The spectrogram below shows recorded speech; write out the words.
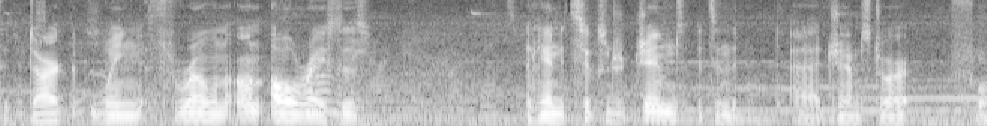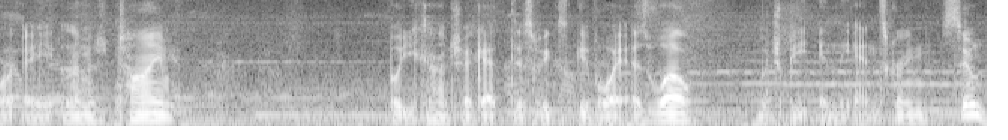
The Dark Wing Throne on all races. Again, it's 600 gems. It's in the uh, gem store for a limited time. But you can check out this week's giveaway as well, which will be in the end screen soon.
